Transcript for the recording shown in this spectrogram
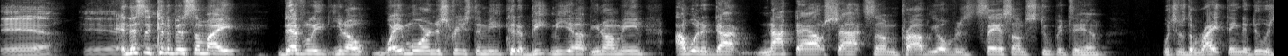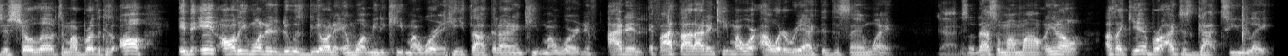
Yeah, yeah. And this could have been somebody definitely, you know, way more in the streets than me, could have beat me up. You know what I mean? I would have got knocked out, shot some, probably over saying something stupid to him, which was the right thing to do, is just show love to my brother. Because all in the end, all he wanted to do was be on it and want me to keep my word. And he thought that I didn't keep my word. And if I didn't, if I thought I didn't keep my word, I would have reacted the same way. Got it. So that's what my mom, you know, I was like, yeah, bro, I just got to you late.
